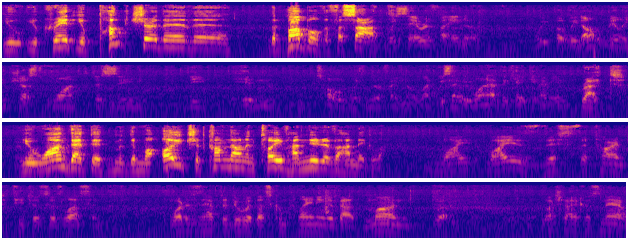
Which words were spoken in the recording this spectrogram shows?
You you create you puncture the the, the bubble, the facade. We say Rifa'inu, we, but we don't really just want to see the hidden toad within the Like we say, we want to have the cake. I mean, Right. You want that the the ma'oid should come down in toiv hanira v'hanigla. Why, why is this the time to teach us this lesson? What does it have to do with us complaining about man? What, what shaykhs now?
